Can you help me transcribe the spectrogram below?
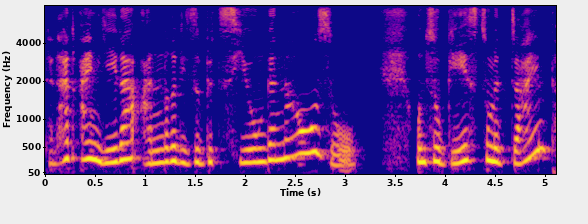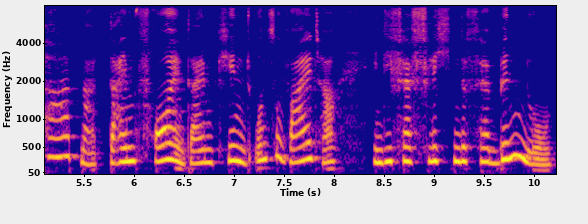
dann hat ein jeder andere diese Beziehung genauso. Und so gehst du mit deinem Partner, deinem Freund, deinem Kind und so weiter in die verpflichtende Verbindung,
